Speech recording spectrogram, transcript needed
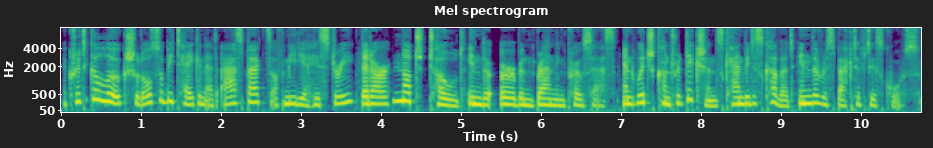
A critical look should also be taken at aspects of media history that are not told in the urban branding process and which contradictions can be discovered in the respective discourse.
